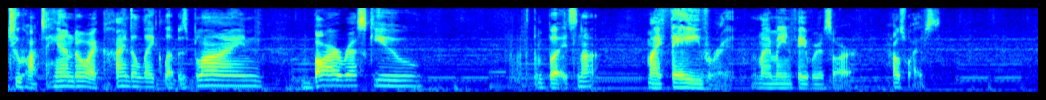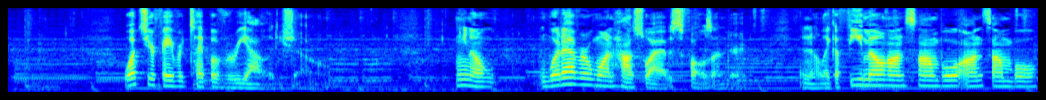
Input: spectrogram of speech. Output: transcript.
Too Hot to Handle. I kind of like Love Is Blind, Bar Rescue, but it's not my favorite. My main favorites are Housewives. What's your favorite type of reality show? You know, whatever one Housewives falls under you know, like a female ensemble, ensemble,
